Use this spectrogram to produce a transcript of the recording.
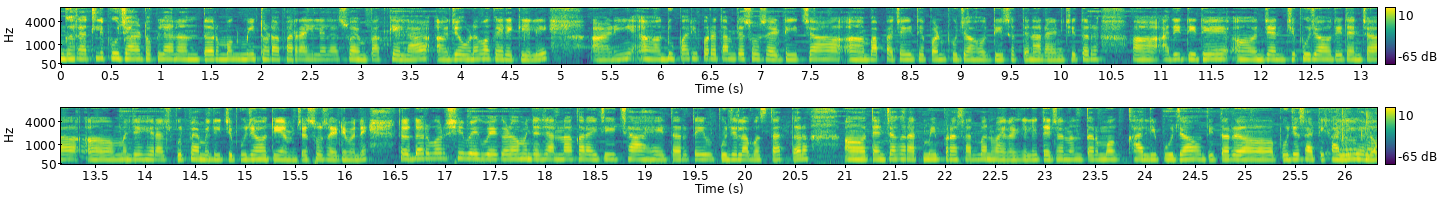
घरातली पूजा आटोपल्यानंतर मग मी थोडाफार राहिलेला स्वयंपाक केला जेवणं वगैरे केली. आणि दुपारी परत आमच्या सोसायटीच्या बाप्पाच्या इथे पण पूजा होती सत्यनारायणची. तर आधी तिथे ज्यांची पूजा होती त्यांच्या म्हणजे हे राजपूत फॅमिलीची पूजा होती आमच्या सोसायटीमध्ये. तर दरवर्षी वेगवेगळं म्हणजे ज्यांना करायची इच्छा आहे तर ते पूजेला बसतात. तर त्यांच्या घरात मी प्रसाद बनवायला गेले. त्याच्यानंतर मग खाली पूजा होती तर पूजेसाठी खाली गेलो.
